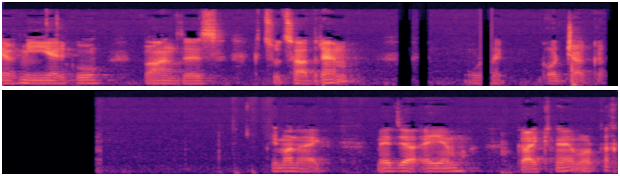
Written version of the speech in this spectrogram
եւ մի երկու բան ձեզ կցուցադրեմ ուր է կոճակը հիմա նայեք media am կայքն է որտեղ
